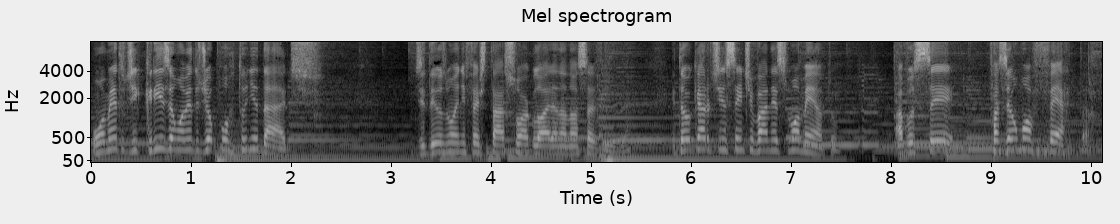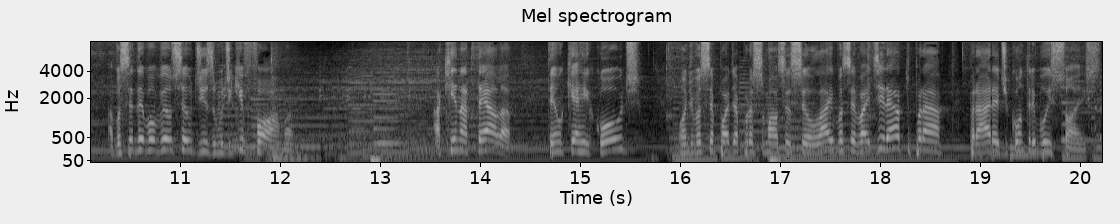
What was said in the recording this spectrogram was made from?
o momento de crise é um momento de oportunidade de Deus manifestar a sua glória na nossa vida. Então eu quero te incentivar nesse momento a você fazer uma oferta, a você devolver o seu dízimo. De que forma? Aqui na tela tem o QR Code, onde você pode aproximar o seu celular e você vai direto para a área de contribuições.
